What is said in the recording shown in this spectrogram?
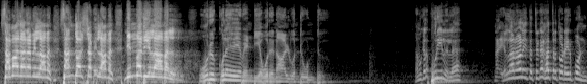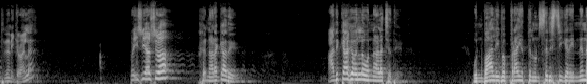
சமாதானம் இல்லாமல் சந்தோஷம் இல்லாமல் நிம்மதி இல்லாமல் ஒரு குலைய வேண்டிய ஒரு நாள் ஒன்று உண்டு. நமக்கெல்லாம் புரியல நான் எல்லா நாளும் இந்த திடகாத்திரத்தோட இருப்போம்னு நினைக்கிறோம் இல்ல? பிரைசியாசுவா நடக்காது. அதுக்காகவல்ல ஒன்று அழைச்சது. உன் வாலிப பிராயத்தில் உன் சிருஷ்டிகரை நின.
